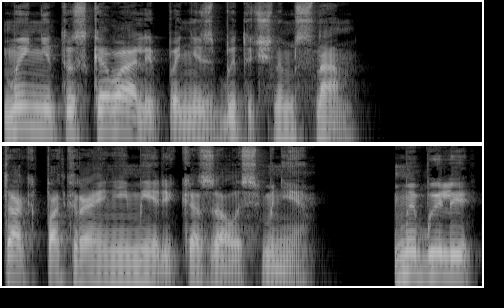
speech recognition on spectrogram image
Мы не тосковали по несбыточным снам. Так, по крайней мере, казалось мне. Мы были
